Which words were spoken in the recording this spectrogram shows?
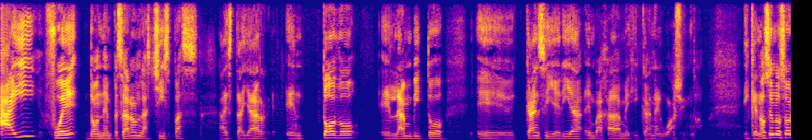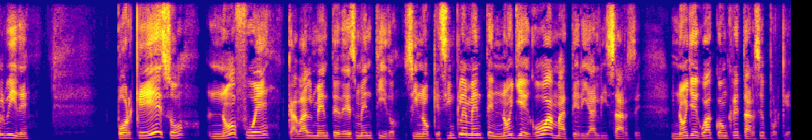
Ahí fue donde empezaron las chispas a estallar en todo el ámbito eh, Cancillería, Embajada Mexicana en Washington. Y que no se nos olvide, porque eso no fue cabalmente desmentido, sino que simplemente no llegó a materializarse, no llegó a concretarse, porque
